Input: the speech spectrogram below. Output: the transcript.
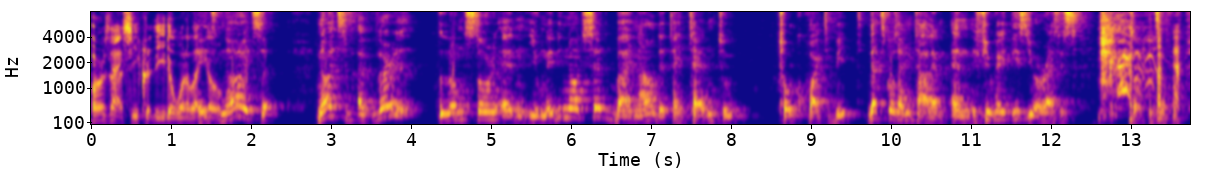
Or is that a secret that you don't want to let It's go? no, it's a, no, it's a very long story, and you maybe noticed it by now that I tend to talk quite a bit. That's because I'm Italian, and if you hate this, you are racist. So it's your fault.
